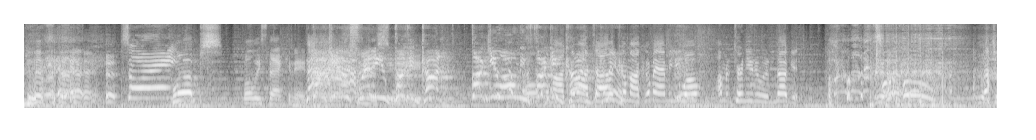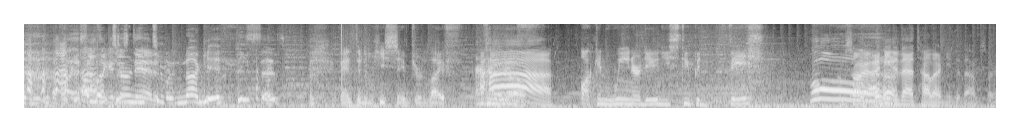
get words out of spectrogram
sorry. Whoops. Well, at least that Canadian. Fuck you, Smitty, you fucking cunt. Fuck you, Ohm, you fucking Come on, cunt. come on, Tyler, here. come on, come at me, you won't. I'm gonna turn you into a nugget. Oh, it sounds I'm like it just you did. to a nugget. He says. Anthony, he saved your life. Ah! Fucking wiener, dude, you stupid fish. I'm sorry, I needed that, Tyler. I needed that. I'm sorry.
